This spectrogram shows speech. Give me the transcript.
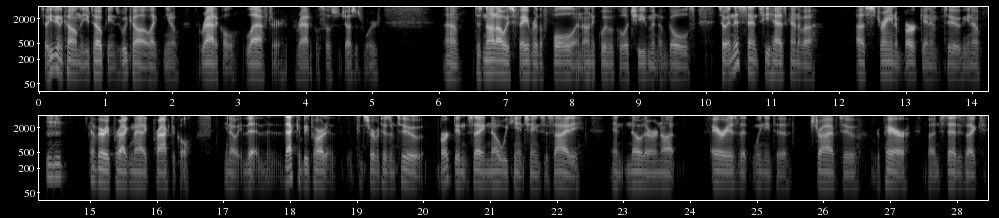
so he's going to call them the utopians. We call it like, you know, radical left or radical social justice warriors, um, does not always favor the full and unequivocal achievement of goals. So, in this sense, he has kind of a, a strain of Burke in him, too, you know, Mhm. a very pragmatic, practical. You know, that, that could be part of conservatism, too. Burke didn't say, no, we can't change society. And no, there are not areas that we need to strive to repair but instead he's like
